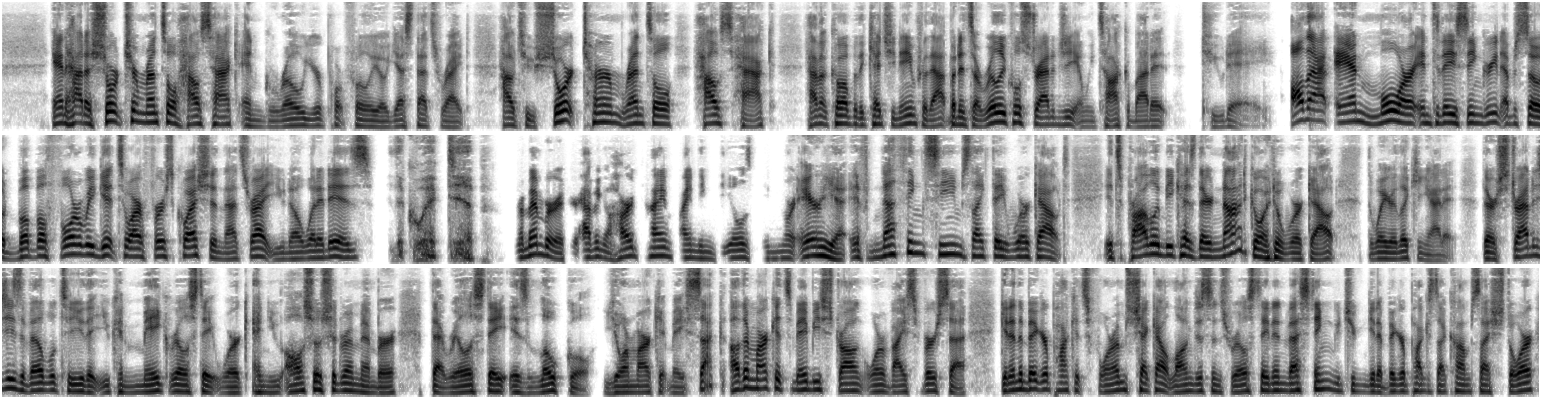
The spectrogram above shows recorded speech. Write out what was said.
And how to short term rental house hack and grow your portfolio. Yes, that's right. How to short term rental house hack. Haven't come up with a catchy name for that, but it's a really cool strategy and we talk about it today. All that and more in today's Seeing Greene episode. But before we get to our first question, that's right. You know what it is the quick tip. Remember, if you're having a hard time finding deals in your area, if nothing seems like they work out, it's probably because they're not going to work out the way you're looking at it. There are strategies available to you that you can make real estate work. And you also should remember that real estate is local. Your market may suck. Other markets may be strong or vice versa. Get in the bigger pockets forums. Check out long distance real estate investing, which you can get at biggerpockets.com slash store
